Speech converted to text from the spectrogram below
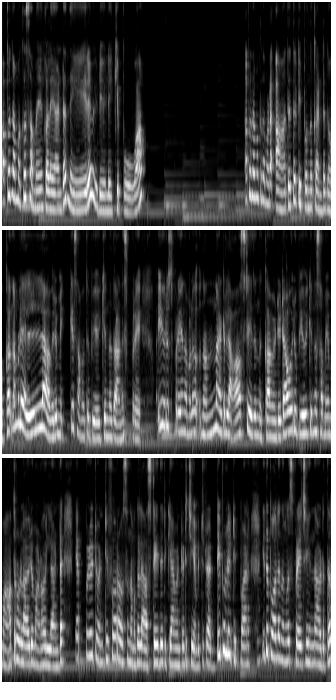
അപ്പോൾ നമുക്ക് സമയം കളയാണ്ട് നേരെ വീഡിയോയിലേക്ക് പോവാം. അപ്പോൾ നമുക്ക് നമ്മുടെ ആദ്യത്തെ ടിപ്പ് ഒന്ന് കണ്ടു നോക്കാം. നമ്മൾ എല്ലാവരും മിക്ക സമയത്ത് ഉപയോഗിക്കുന്നതാണ് സ്പ്രേ ഈ ഒരു സ്പ്രേ നമ്മൾ നന്നായിട്ട് ലാസ്റ്റ് ചെയ്ത് നിൽക്കാൻ വേണ്ടിയിട്ട് ആ ഒരു ഉപയോഗിക്കുന്ന സമയം മാത്രമുള്ള ആ ഒരു മണം ഇല്ലാണ്ട് എപ്പോഴും ട്വന്റി ഫോർ ഹവേഴ്സ് നമുക്ക് ലാസ്റ്റ് ചെയ്തിരിക്കാൻ വേണ്ടിയിട്ട് ചെയ്യാൻ പറ്റും ഒരു അടിപൊളി ടിപ്പാണ് ഇതുപോലെ നിങ്ങൾ സ്പ്രേ ചെയ്യുന്ന അടുത്ത്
